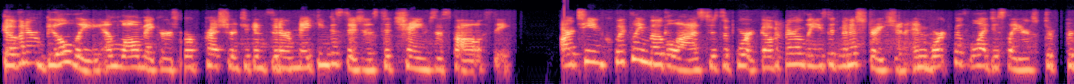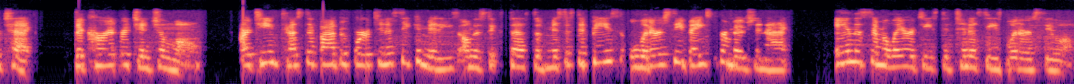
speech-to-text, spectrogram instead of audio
Governor Bill Lee and lawmakers were pressured to consider making decisions to change this policy. Our team quickly mobilized to support Governor Lee's administration and worked with legislators to protect the current retention law. Our team testified before Tennessee committees on the success of Mississippi's Literacy Based Promotion Act and the similarities to Tennessee's literacy law.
